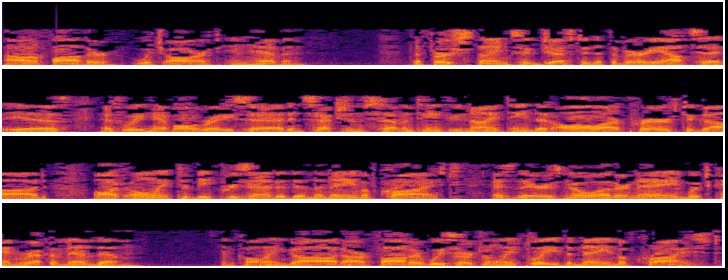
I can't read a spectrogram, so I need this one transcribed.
Our Father, which art in heaven. The first thing suggested at the very outset is, as we have already said in sections 17 through 19, that all our prayers to God ought only to be presented in the name of Christ, as there is no other name which can recommend them. In calling God our Father, we certainly plead the name of Christ.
